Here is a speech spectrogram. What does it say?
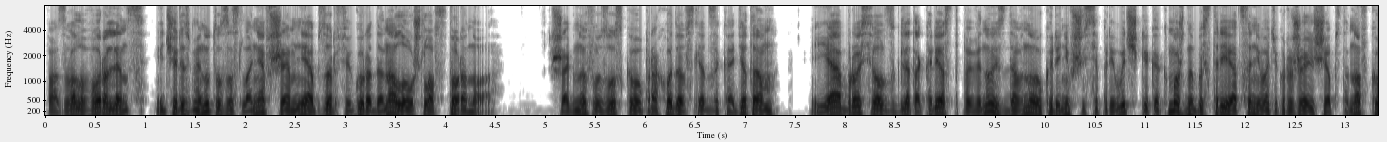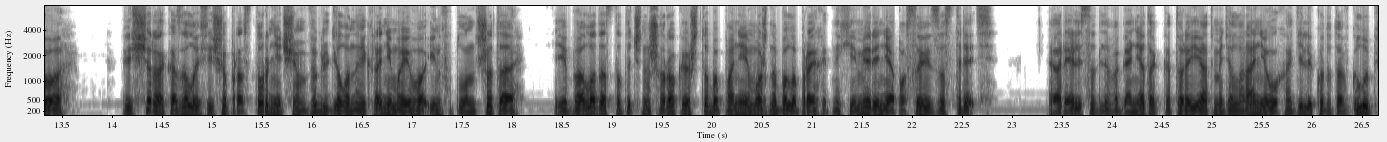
Позвал Ворленс, и через минуту заслонявшая мне обзор фигура Донала ушла в сторону. Шагнув из узкого прохода вслед за кадетом, я бросил взгляд окрест, повинуясь давно укоренившейся привычке как можно быстрее оценивать окружающую обстановку. Пещера оказалась еще просторнее, чем выглядела на экране моего инфопланшета, и была достаточно широкой, чтобы по ней можно было проехать на Химере, не опасаясь застрять. Рельсы для вагонеток, которые я отметил ранее, уходили куда-то вглубь,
